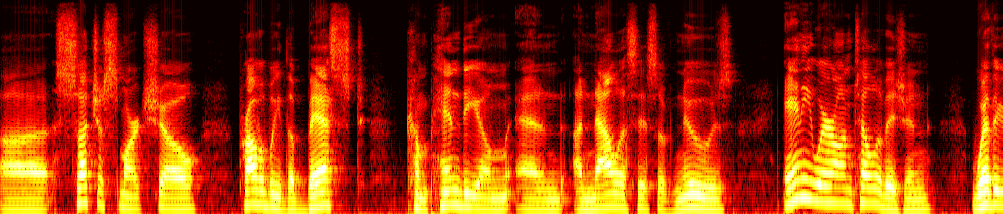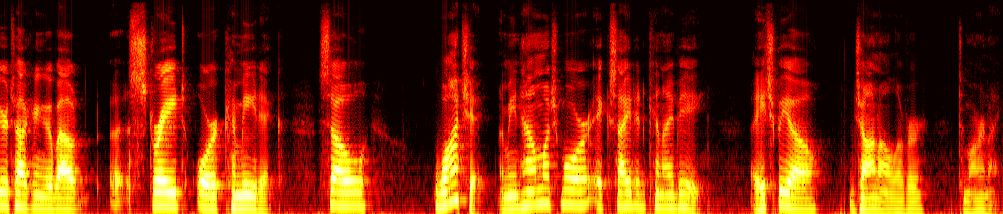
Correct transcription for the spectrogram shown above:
Uh, such a smart show, probably the best compendium and analysis of news anywhere on television, whether you're talking about uh, straight or comedic. So watch it. I mean, how much more excited can I be? HBO, John Oliver, tomorrow night.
